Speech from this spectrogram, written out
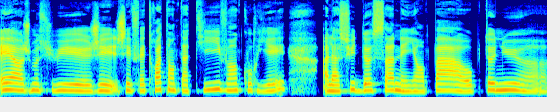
et euh, je me suis, j'ai, fait trois tentatives, un courrier. À la suite de ça, n'ayant pas obtenu euh,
